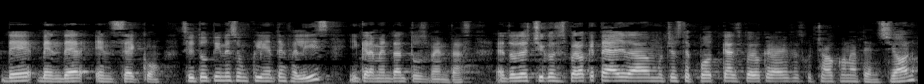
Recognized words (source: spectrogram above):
de vender en seco. Si tú tienes un cliente feliz, incrementan tus ventas. Entonces chicos, espero que te haya ayudado mucho este podcast. Espero que lo hayas escuchado con atención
